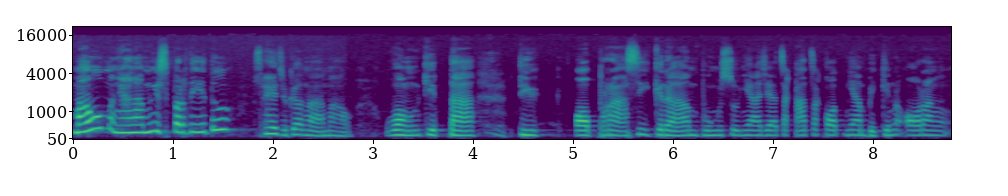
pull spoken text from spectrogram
Mau mengalami seperti itu? Saya juga nggak mau. Wong kita di operasi geraham bungsunya aja cekat-cekotnya bikin orang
